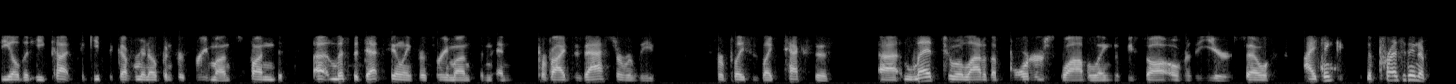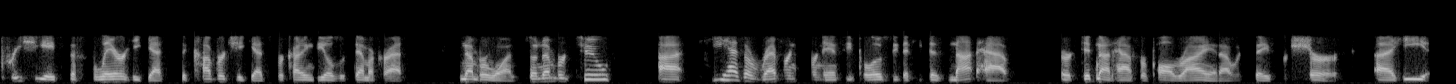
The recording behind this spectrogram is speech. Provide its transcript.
deal that he cut to keep the government open for three months, fund, uh, lift the debt ceiling for three months, and, and provide disaster relief for places like Texas uh, led to a lot of the border squabbling that we saw over the years. So I think the president appreciates the flair he gets, the coverage he gets for cutting deals with Democrats. Number one. So number two, uh, he has a reverence for Nancy Pelosi that he does not have or did not have for Paul Ryan. I would say for sure. Uh, he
